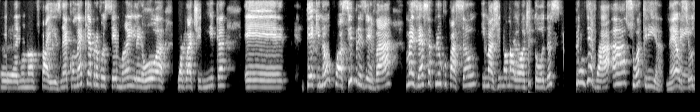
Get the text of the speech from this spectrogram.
é, no nosso país, né? Como é que é para você, mãe leoa da Guatirica, é, ter que não só se preservar, mas essa preocupação, imagino a maior de todas, preservar a sua cria, né? Sim. Os seus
